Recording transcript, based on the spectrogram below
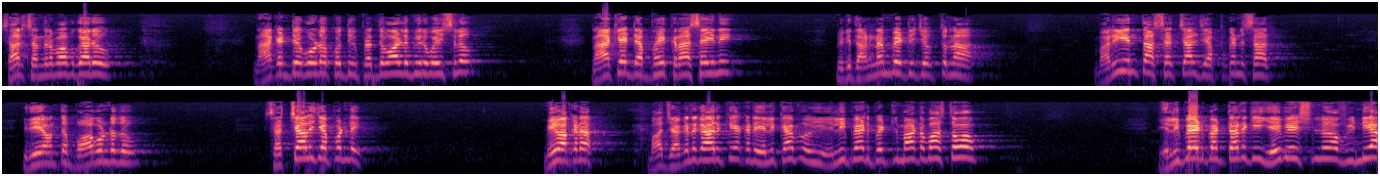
సార్ చంద్రబాబు గారు నాకంటే కూడా కొద్దిగా పెద్దవాళ్ళు మీరు వయసులో. నాకే డెబ్భై క్రాస్ అయినాయి. మీకు దండం పెట్టి చెప్తున్నా. మరీ ఇంత సత్యాలు చెప్పకండి సార్. ఇదేమంత బాగుండదు. సత్యాలు చెప్పండి. మేము అక్కడ మా జగన్ గారికి అక్కడ హెలికాప్ హెలిప్యాడ్ పెట్టిన మాట వాస్తవం. హెలిప్యాడ్ పెట్టడానికి ఏవియేషన్ ఆఫ్ ఇండియా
